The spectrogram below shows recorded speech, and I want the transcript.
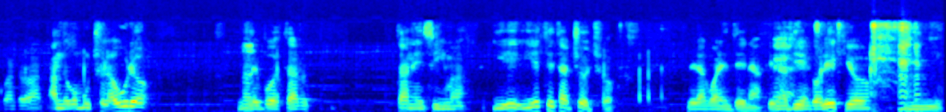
cuando ando con mucho laburo, no le puedo estar tan encima. Y, y este está chocho de la cuarentena, que no Bien. tiene colegio y, y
